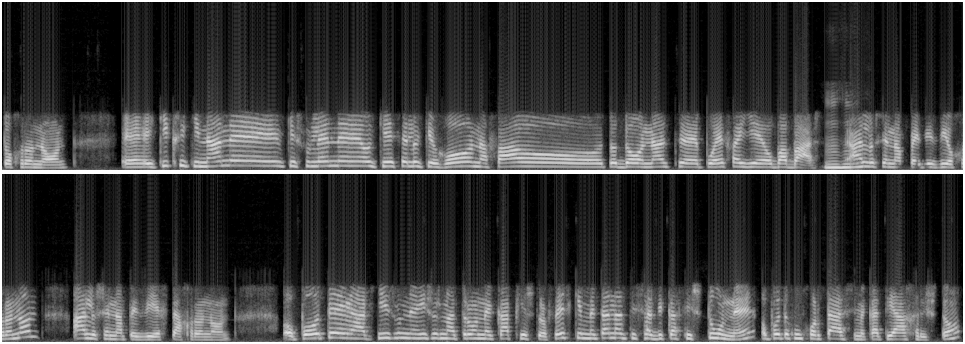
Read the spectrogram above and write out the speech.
7-8 χρονών, ε, εκεί ξεκινάνε και σου λένε «ΟΚ, θέλω κι εγώ να φάω το ντόνατς ε, που έφαγε ο μπαμπάς». Mm-hmm. Άλλος ένα παιδί δύο χρονών, άλλος ένα παιδί 7 χρονών. Οπότε αρχίζουν ίσως να τρώνε κάποιες τροφές και μετά να τις αντικαθιστούν, οπότε έχουν χορτάσει με κάτι άχρηστο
